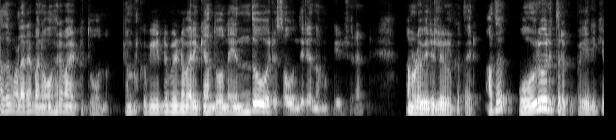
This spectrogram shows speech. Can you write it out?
അത് വളരെ മനോഹരമായിട്ട് തോന്നും. നമുക്ക് വീണ്ടും വീണ്ടും വരയ്ക്കാൻ തോന്നുന്ന എന്തോ ഒരു സൗന്ദര്യം നമുക്ക് ഈശ്വരൻ നമ്മുടെ വിരലുകൾക്ക് തരും. അത് ഓരോരുത്തർക്കും ഇപ്പോൾ എനിക്ക്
